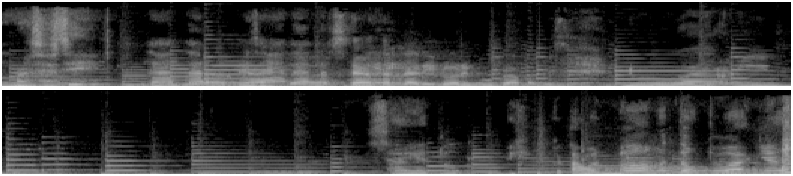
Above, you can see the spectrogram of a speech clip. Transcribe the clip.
masa sih? Teater Iya, misalnya teater. Teater sendiri. Dari 2000 berapa di sini? 2000 saya tuh ih, ketahuan banget dong tuanya.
